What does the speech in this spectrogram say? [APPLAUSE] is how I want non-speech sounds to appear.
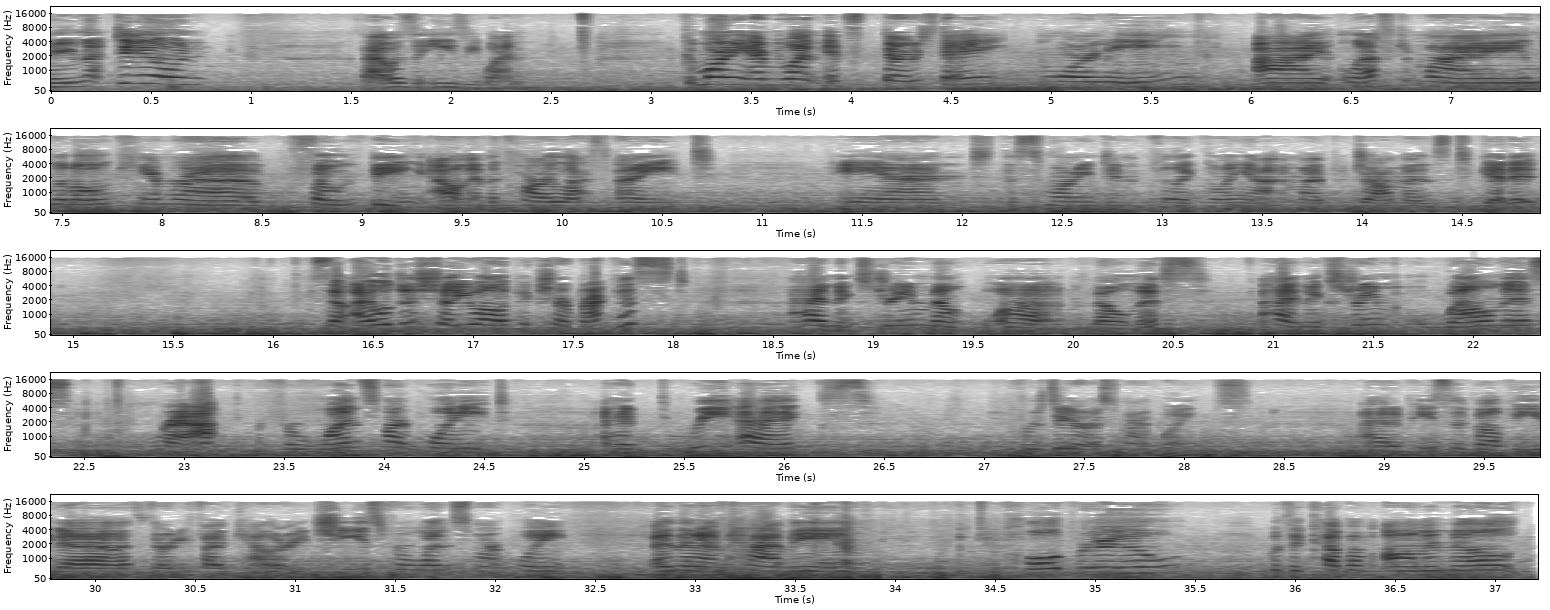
Name that tune. That was an easy one. Good morning, everyone. It's Thursday morning. I left my little camera phone thing out in the car last night, and this morning didn't feel like going out in my pajamas to get it. So I will just show you all a picture of breakfast. I had an extreme uh, wellness. I had an extreme wellness wrap for one smart point. I had three eggs for zero smart points. A piece of Velveeta 35 calorie cheese for one smart point, and then I'm having cold brew with a cup of almond milk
